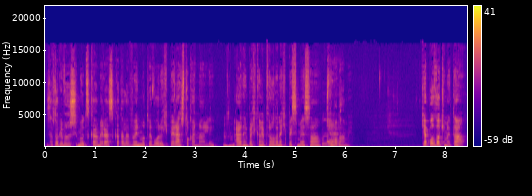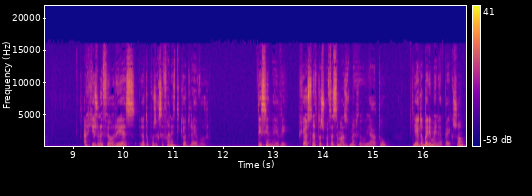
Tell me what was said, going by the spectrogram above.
Σε αυτό ακριβώς το σημείο της κάμερας καταλαβαίνουμε ότι ο Τρέβορ έχει περάσει το καναλι άρα δεν υπάρχει καμία πιθανότητα να έχει πέσει μέσα στο Ναι. ποτάμι. Και από εδώ και μετά αρχίζουν οι θεωρίες για το πώς εξαφανίστηκε ο Τρέβορ. Τι συνέβη, ποιος είναι αυτός που έφτασε μαζί του μέχρι τη δουλειά του, γιατί τον περιμένει απ' έξω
